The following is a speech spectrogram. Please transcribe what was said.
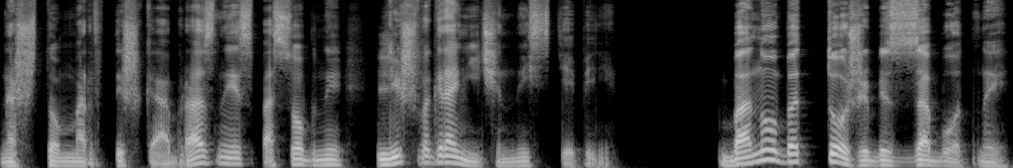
на что мартышкообразные способны лишь в ограниченной степени. Бонобо тоже беззаботны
